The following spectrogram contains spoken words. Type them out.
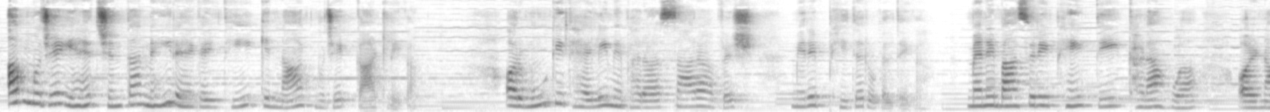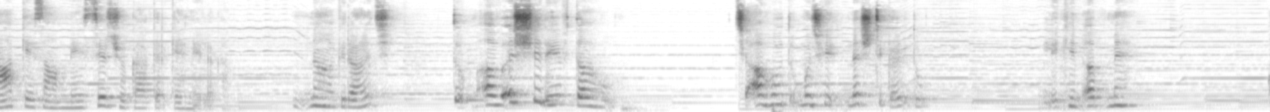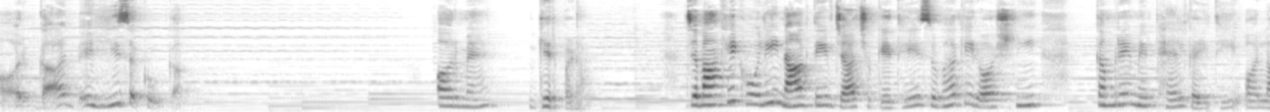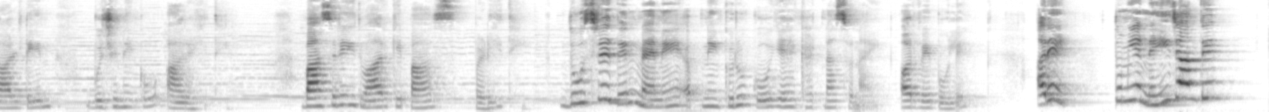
अब मुझे यह चिंता नहीं रह गई थी कि नाक मुझे काट लेगा और मुँह की थैली में भरा सारा विष मेरे भीतर उगल देगा। मैंने बांसुरी फेंक दी, खड़ा हुआ और नाग के सामने सिर झुकाकर कहने लगा, नागराज, तुम अवश्य देवता हो। चाहो तो मुझे नष्ट कर दो, लेकिन अब मैं और काट नहीं सकूँगा। और मैं गिर पड़ा। जब आँखें खोली, नागदेव जा चुके थे। सुबह की रोशनी कमरे में फैल गई थी और लालटेन बुझने को आ रही थी। बांसुरी द्वार के पास पड़ी थी। दूसरे दिन मैंने अपने गुरु को यह घटना सुनाई और वे बोले, अरे, तुम ये नहीं जानते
